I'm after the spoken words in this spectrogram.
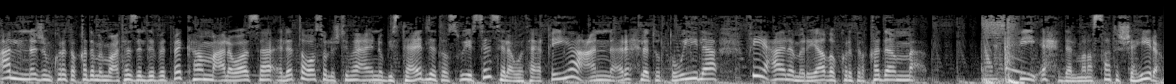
أعلن نجم كرة القدم المعتزل ديفيد بيكهام على وسائل التواصل الاجتماعي أنه بيستعد لتصوير سلسلة وثائقية عن رحلته الطويلة في عالم الرياضة وكرة القدم في إحدى المنصات الشهيرة.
